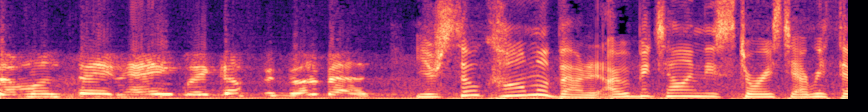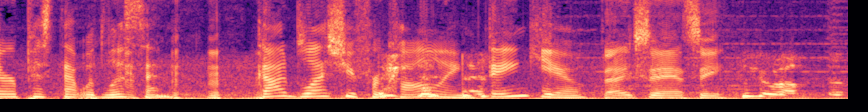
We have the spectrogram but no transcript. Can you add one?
someone saying, hey, wake up and go to bed. You're so calm about it. I would be telling these stories to every therapist that would listen. God bless you for calling. Thank you. Thanks, Nancy. You're welcome.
